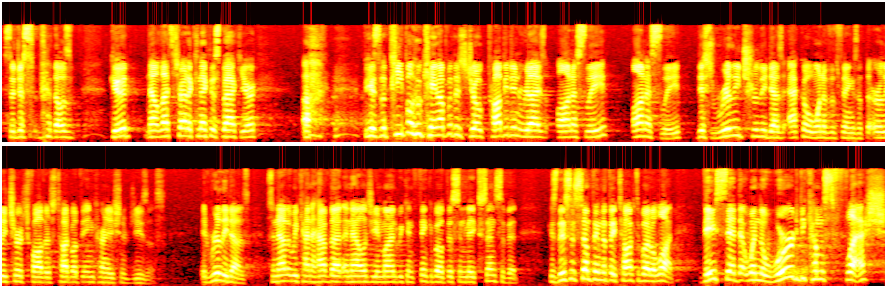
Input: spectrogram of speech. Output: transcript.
So just, that was good. Now let's try to connect this back here. Uh, because the people who came up with this joke probably didn't realize, honestly, honestly, this really truly does echo one of the things that the early church fathers taught about the incarnation of Jesus. It really does. So now that we kind of have that analogy in mind, we can think about this and make sense of it. Because this is something that they talked about a lot. They said that when the Word becomes flesh,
